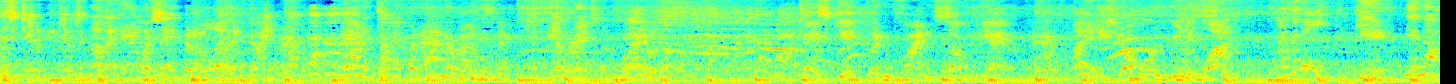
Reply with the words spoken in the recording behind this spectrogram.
This kid will be just another hairless ape in a leather diaper. We had to tie a banana around his neck to get the other apes to play with him. This kid couldn't find himself if he had a map. I had to show him where he really was. I'm an ape. Kid, you're not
